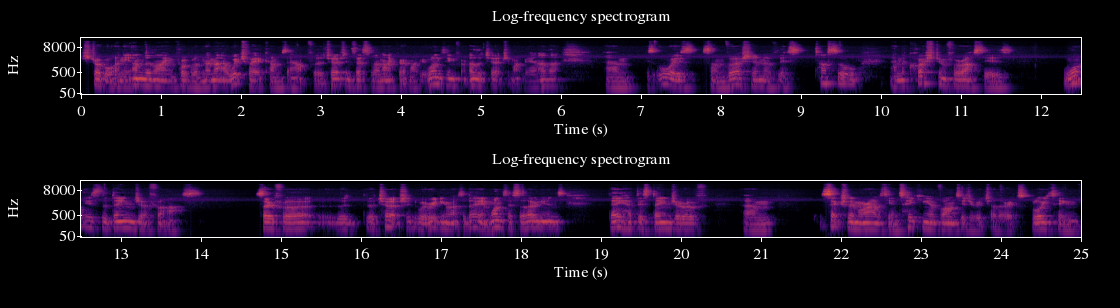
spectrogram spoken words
struggle and the underlying problem, no matter which way it comes out. For the church in Thessalonica, it might be one thing, for another church, it might be another. Um, it's always some version of this tussle. And the question for us is what is the danger for us? So, for the, the church we're reading about today in 1 Thessalonians, they had this danger of um, sexual immorality and taking advantage of each other, exploiting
